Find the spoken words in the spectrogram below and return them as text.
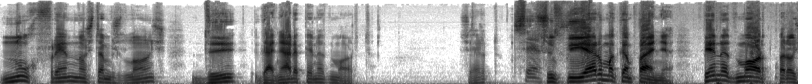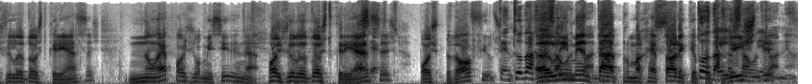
Num referendo, nós estamos longe de ganhar a pena de morte. Certo? Certo. Se vier uma campanha pena de morte para os violadores de crianças, não é para os homicídios, não. Para os violadores de crianças, para os pedófilos, Tem toda a razão, alimentado António. por uma retórica Toda a razão, populista, António.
